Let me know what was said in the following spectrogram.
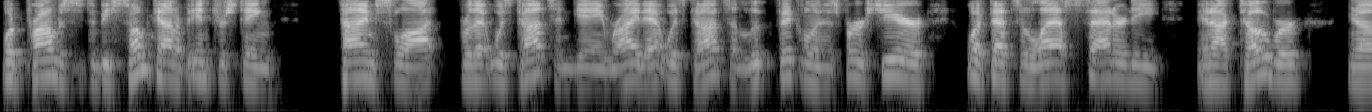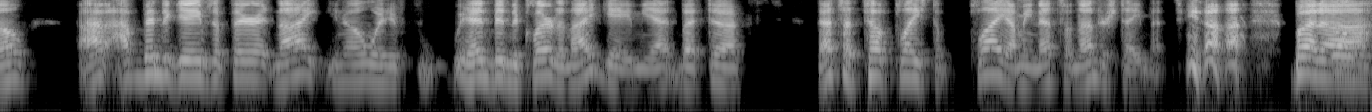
what promises to be some kind of interesting time slot for that Wisconsin game, right? At Wisconsin, Luke Fickell in his first year, what that's the last Saturday in October, you know. I, have been to games up there at night, you know, if we hadn't been declared a night game yet, but uh, that's a tough place to play. I mean, that's an understatement, you know. but uh,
